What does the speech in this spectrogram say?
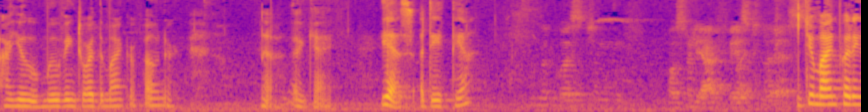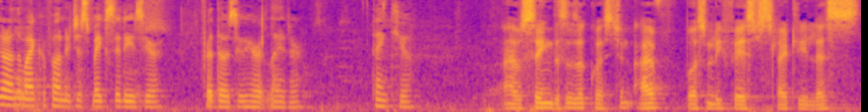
Are you moving toward the microphone or no? Okay. Yes, Aditya. The question, personally, I've faced. Do you mind putting it on the oh. microphone? It just makes it easier for those who hear it later. Thank you. I was saying this is a question I've personally faced slightly less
